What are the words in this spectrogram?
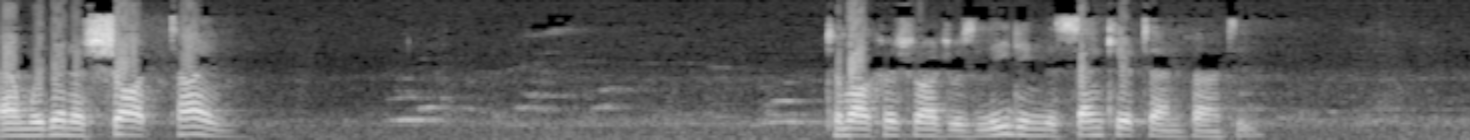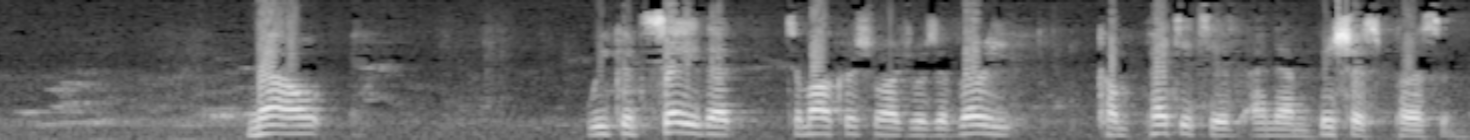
And within a short time, Tamal Krishnaraj was leading the Sankirtan party. Now, we could say that Tamal Krishnaraj was a very competitive and ambitious person.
